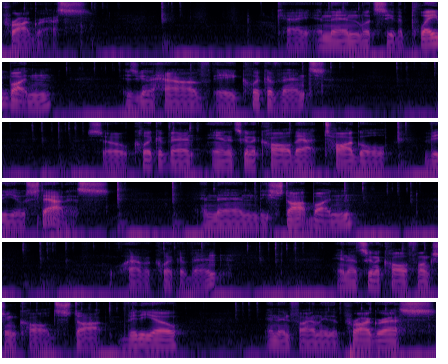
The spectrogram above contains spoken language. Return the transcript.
progress. Okay, and then let's see, the play button is going to have a click event. So click event, and it's going to call that toggle video status. And then the stop button will have a click event. And that's going to call a function called stop video. And then finally the progress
